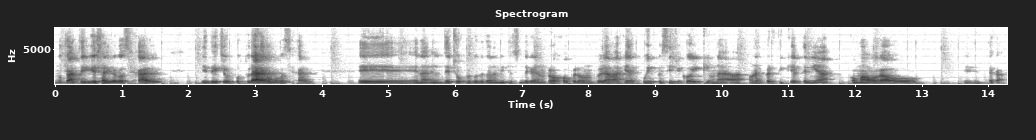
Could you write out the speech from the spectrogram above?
mucho antes de que yo saliera concejal, y de hecho postulara como concejal, eh, en, de hecho, fue contratado en la administración de Karen Rojo, pero un programa que era muy específico y que una, una expertise que él tenía como abogado eh, de acá.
